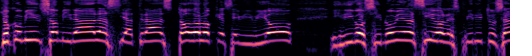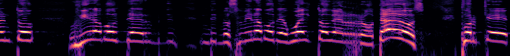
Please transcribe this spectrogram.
Yo comienzo a mirar hacia atrás todo lo que se vivió y digo, si no hubiera sido el Espíritu Santo, hubiéramos nos hubiéramos devuelto derrotados porque,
